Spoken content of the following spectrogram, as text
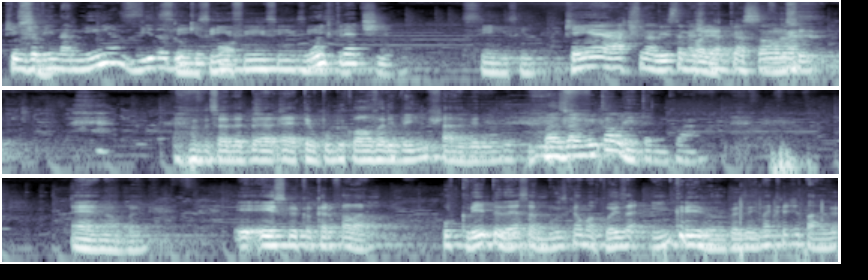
que eu já vi na minha vida sim, do que sim, sim, sim, sim, Muito sim. criativo. Sim, sim. Quem é arte finalista mexe Olha, comunicação, você... né? Você é, tem um público-alvo ali bem chave. Ali. Mas vai muito além também, claro. É, não, vai. É isso que eu quero falar. O clipe dessa música é uma coisa incrível, uma coisa inacreditável.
